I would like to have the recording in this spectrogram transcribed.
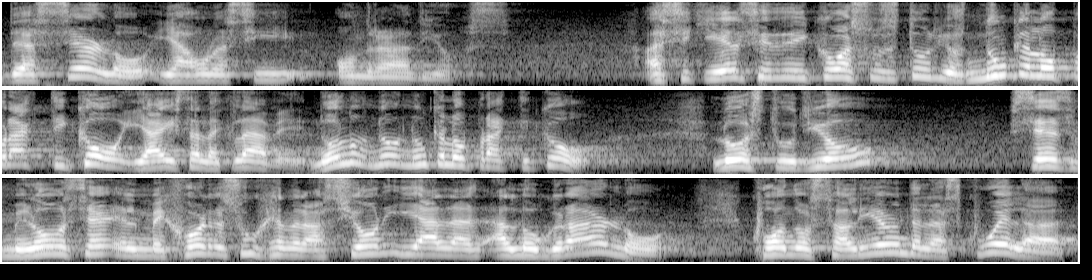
de hacerlo y aún así honrar a Dios. Así que él se dedicó a sus estudios, nunca lo practicó y ahí está la clave. No, no, no nunca lo practicó. Lo estudió, se esmeró ser el mejor de su generación y al lograrlo, cuando salieron de la escuela,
